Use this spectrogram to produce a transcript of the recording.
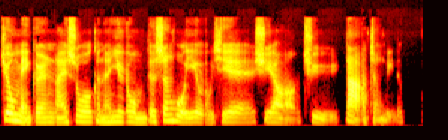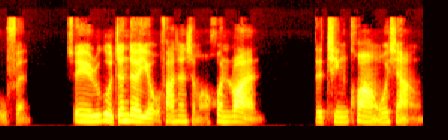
就每个人来说，可能因为我们的生活也有一些需要去大整理的部分，所以如果真的有发生什么混乱的情况，我想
